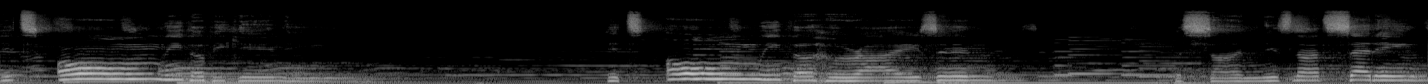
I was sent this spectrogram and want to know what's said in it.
it's only the beginning. It's only the horizon. The sun is not setting.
